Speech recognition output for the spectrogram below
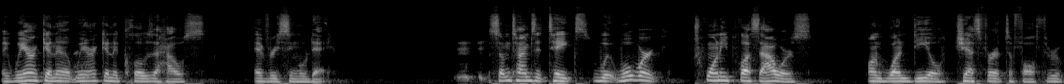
like we aren't gonna we aren't gonna close a house every single day sometimes it takes we- we'll work 20 plus hours on one deal just for it to fall through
